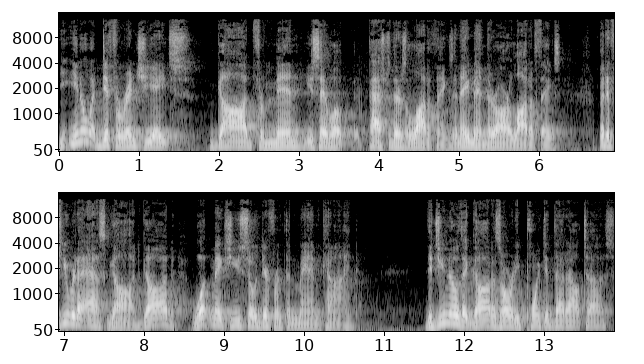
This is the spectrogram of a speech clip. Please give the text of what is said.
You know what differentiates God from men? You say, well, Pastor, there's a lot of things. And amen, there are a lot of things. But if you were to ask God, God, what makes you so different than mankind? Did you know that God has already pointed that out to us?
